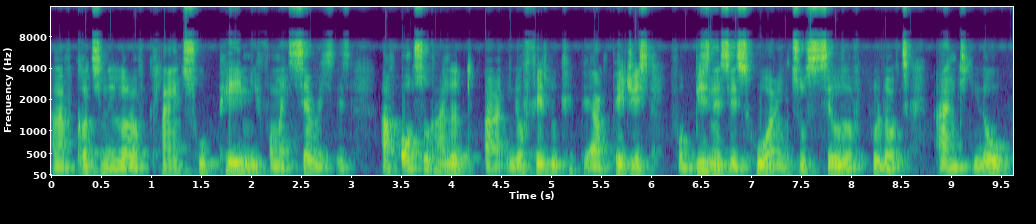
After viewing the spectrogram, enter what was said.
and i've gotten a lot of clients who pay me for my services. I've also handled uh, you know facebook uh, pages for businesses who are into sales of products. And you know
